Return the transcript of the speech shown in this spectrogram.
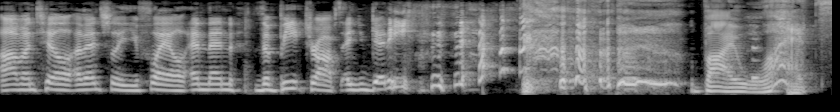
um, until eventually you flail, and then the beat drops and you get eaten. By what?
